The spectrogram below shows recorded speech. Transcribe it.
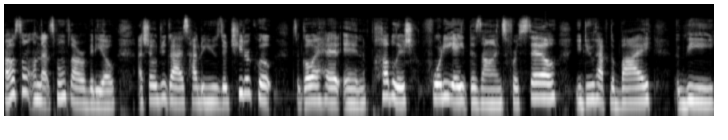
Also, on that Spoonflower video, I showed you guys how to use their cheater quilt to go ahead and publish 48 designs for sale. You do have to buy the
